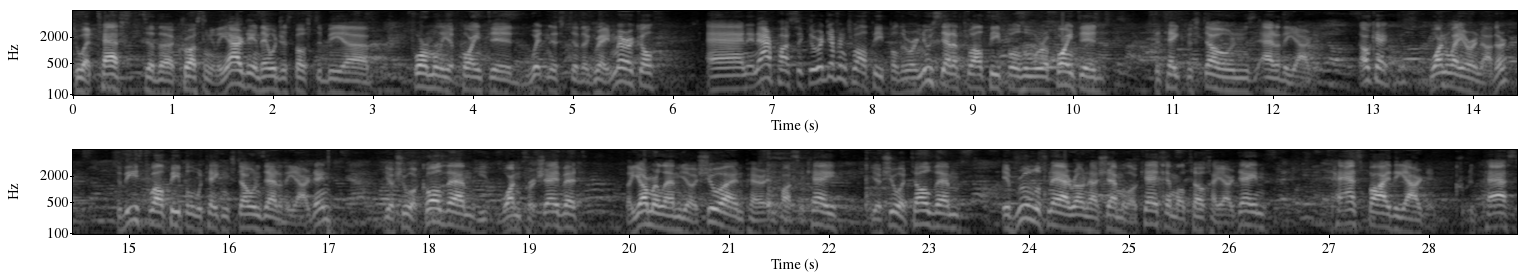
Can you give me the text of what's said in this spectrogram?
to attest to the crossing of the Yarden. They were just supposed to be a formally appointed witness to the great miracle. And in our pasuk, there were different 12 people. There were a new set of 12 people who were appointed to take the stones out of the Yarden. Okay, one way or another. So these 12 people were taking stones out of the Yarden. Yeshua called them, he, one per Shevet. Vayomer lem Yeshua in, in Pasuk Yeshua told them, Ivru lufnei Aron Hashem Elokechem al toch Yarden. Pass by the Yarden. Pass,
